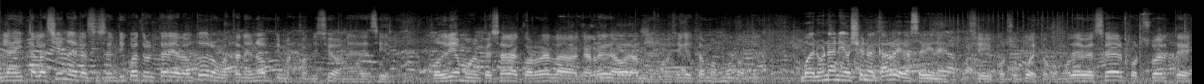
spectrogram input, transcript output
y las instalaciones de las 64 hectáreas del autódromo están en óptimas condiciones, es decir, podríamos empezar a correr la carrera ahora mismo, así que estamos muy contentos. Bueno, un año lleno de carreras se viene. Sí, por supuesto, como debe ser, por suerte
